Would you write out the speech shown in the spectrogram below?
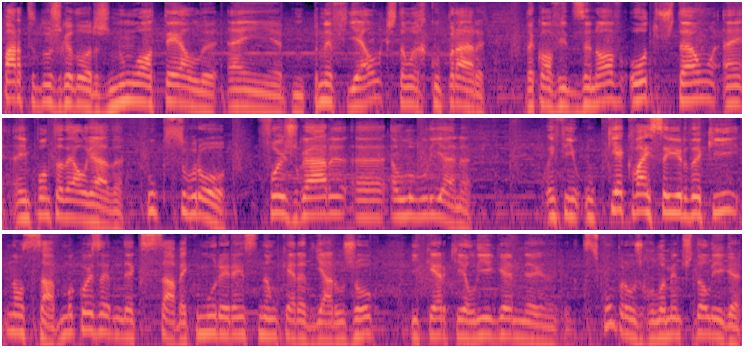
parte dos jogadores num hotel em Penafiel, que estão a recuperar da Covid-19, outros estão em, em Ponta Delgada. O que sobrou foi jogar uh, a Ljubljana enfim, o que é que vai sair daqui não se sabe. Uma coisa que se sabe é que o Moreirense não quer adiar o jogo e quer que a Liga, eh, que se cumpram os regulamentos da Liga.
